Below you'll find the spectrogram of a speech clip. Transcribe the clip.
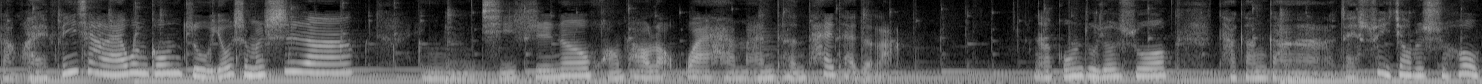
赶快飞下来问公主有什么事啊？嗯，其实呢，黄袍老怪还蛮疼太太的啦。那公主就说，她刚刚啊，在睡觉的时候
